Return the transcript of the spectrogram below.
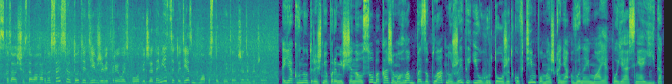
сказала, що здала гарну сесію, то тоді вже відкрилось було бюджетне місце, тоді я змогла поступити вже на бюджет. Як внутрішньо переміщена особа каже, могла б безоплатно жити і у гуртожитку. Втім, помешкання винаймає. Пояснює їй так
